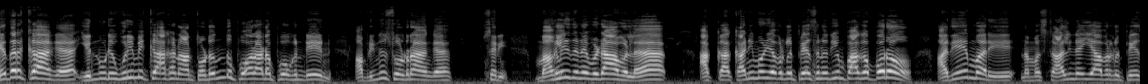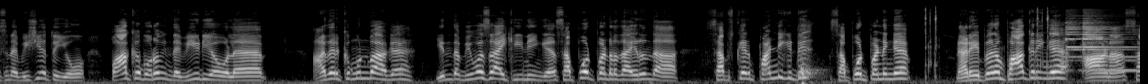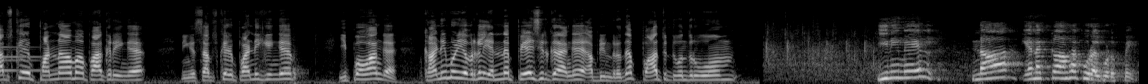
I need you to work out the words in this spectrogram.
எதற்காக என்னுடைய உரிமைக்காக நான் தொடர்ந்து போராட போகின்றேன் அப்படின்னு சொல்கிறாங்க சரி மகளிர் தின விழாவில் அக்கா கனிமொழி அவர்கள் பேசுனதையும் பார்க்க போகிறோம் அதே மாதிரி நம்ம ஸ்டாலின் ஐயா அவர்கள் பேசின விஷயத்தையும் பார்க்க போகிறோம் இந்த வீடியோவில். அதற்கு முன்பாக இந்த விவசாயிக்கு நீங்கள் சப்போர்ட் பண்ணுறதா இருந்தால் சப்ஸ்கிரைப் பண்ணிக்கிட்டு சப்போர்ட் பண்ணுங்கள் நிறைய பேரும் பார்க்குறீங்க ஆனால் சப்ஸ்கிரைப் பண்ணாமல் பார்க்குறீங்க. நீங்கள் சப்ஸ்கிரைப் பண்ணிக்கிங்க. இப்போ வாங்க கனிமொழி அவர்கள் என்ன பேசியிருக்கிறாங்க அப்படின்றத பார்த்துட்டு வந்துருவோம். இனிமேல் நான் எனக்காக குரல் கொடுப்பேன்.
